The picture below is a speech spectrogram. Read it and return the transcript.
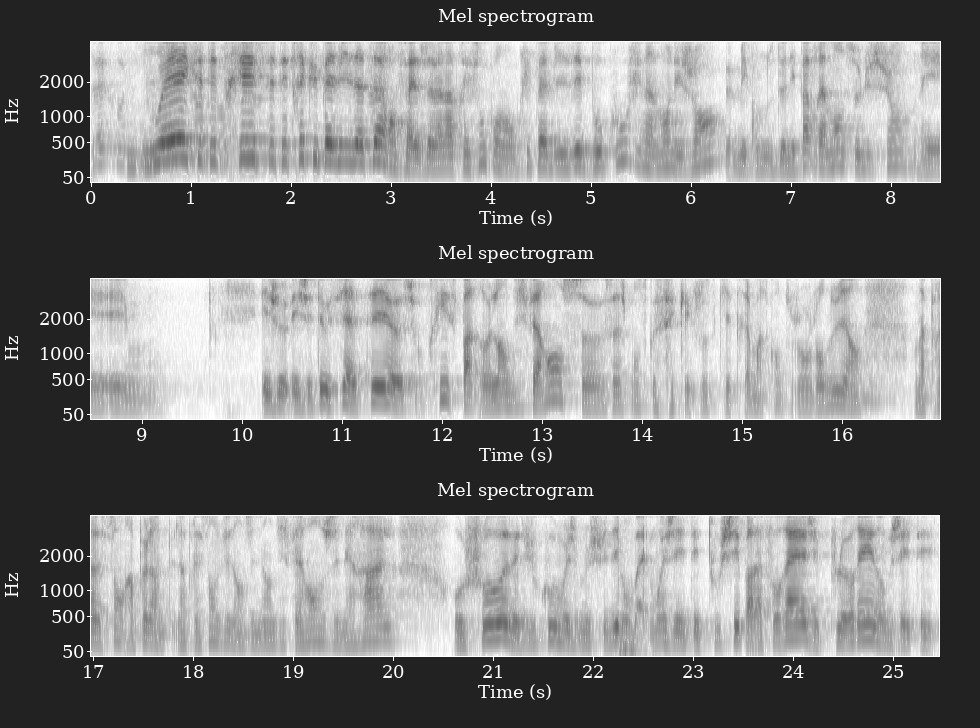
peut-être aussi. Ouais, que c'était très, c'était très culpabilisateur en fait. J'avais l'impression qu'on culpabilisait beaucoup finalement les gens, mais qu'on nous donnait pas vraiment de solution. Et, et, et, j'étais aussi assez euh, surprise par euh, l'indifférence. Euh, ça, je pense que c'est quelque chose qui est très marquant toujours aujourd'hui. Hein. on a un peu l'impression de vivre dans une indifférence générale aux choses. Et du coup, moi, je me suis dit, bon, bah, moi, j'ai été touchée par la forêt, j'ai pleuré, donc j'ai été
